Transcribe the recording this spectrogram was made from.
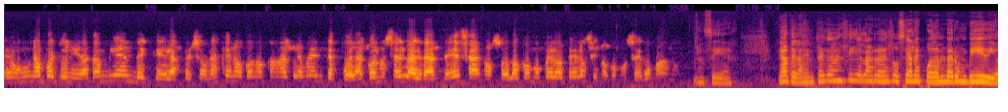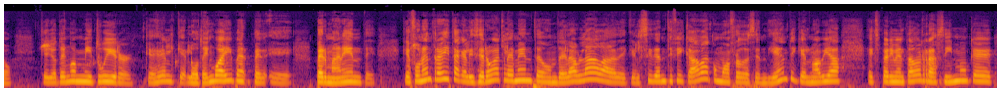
es una oportunidad también de que las personas que no conozcan a Clemente puedan conocer la grandeza, no solo como pelotero, sino como ser humano. Así es. Fíjate, la gente que me sigue en las redes sociales pueden ver un vídeo que yo tengo en mi Twitter, que es el que lo tengo ahí eh, permanente, que fue una entrevista que le hicieron a Clemente donde él hablaba de que él se identificaba como afrodescendiente y que él no había experimentado el racismo que,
